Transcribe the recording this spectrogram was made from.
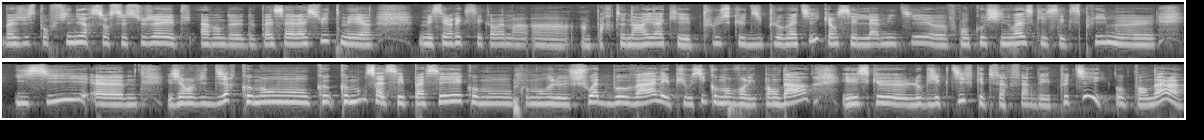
bah, juste pour finir sur ce sujet, et puis avant de, de passer à la suite, mais euh, mais c'est vrai que c'est quand même un, un- un partenariat qui est plus que diplomatique. hein. c'est l'amitié euh, franco-chinoise qui s'exprime. euh, Ici, euh, j'ai envie de dire comment co- comment ça s'est passé, comment comment le choix de Beauval et puis aussi comment vont les pandas et est-ce que l'objectif qui est de faire faire des petits aux pandas,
